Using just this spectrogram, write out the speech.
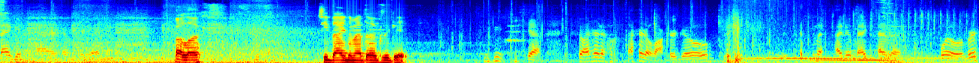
Meg in there. I. She bagged him at the exit gate. yeah. So I heard a I heard a locker go. I knew Meg had a boil over,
